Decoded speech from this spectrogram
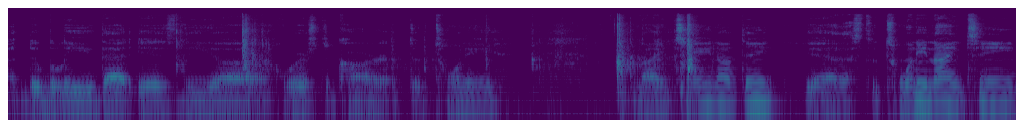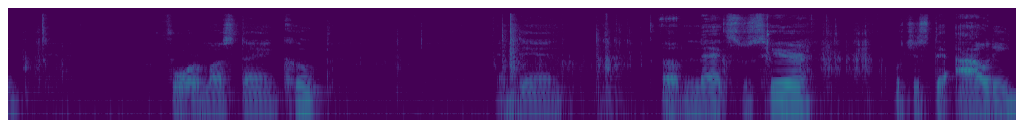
I do believe that is the, uh, where's the car? The 2019, I think. Yeah, that's the 2019 Ford Mustang Coupe. And then up next was here, which is the Audi.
